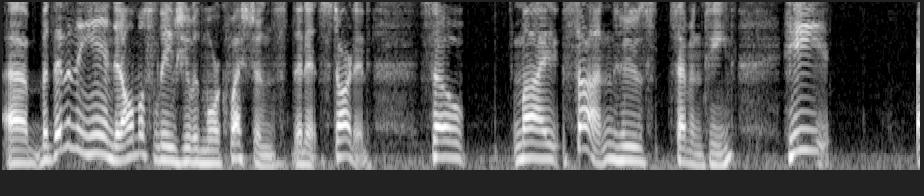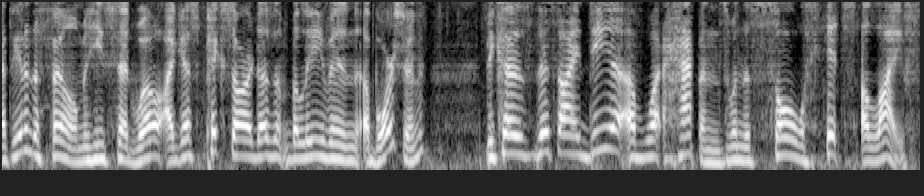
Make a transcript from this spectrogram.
Uh, but then in the end, it almost leaves you with more questions than it started. So my son, who's 17, he at the end of the film, he said, Well, I guess Pixar doesn't believe in abortion because this idea of what happens when the soul hits a life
